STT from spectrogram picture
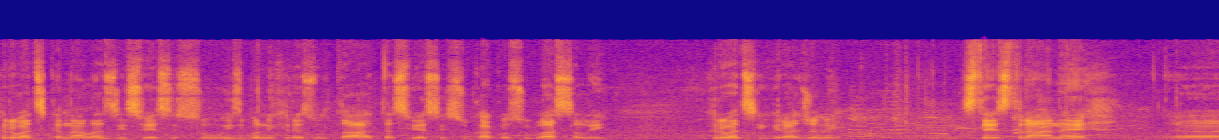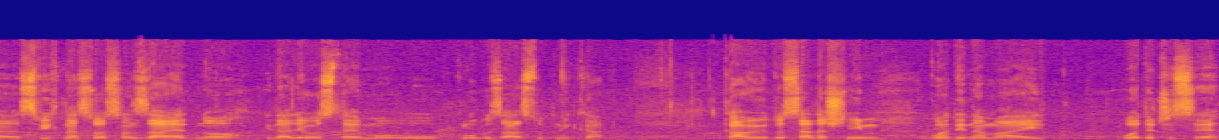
Hrvatska nalazi, svjesni su izbornih rezultata, svjesni su kako su glasali hrvatski građani. S te strane svih nas osam zajedno i dalje ostajemo u klubu zastupnika. Kao i u dosadašnjim godinama i vodeći se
